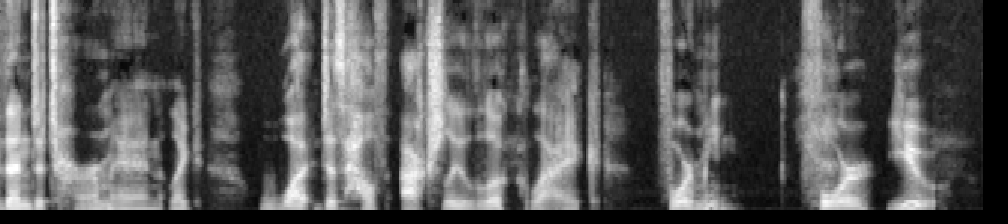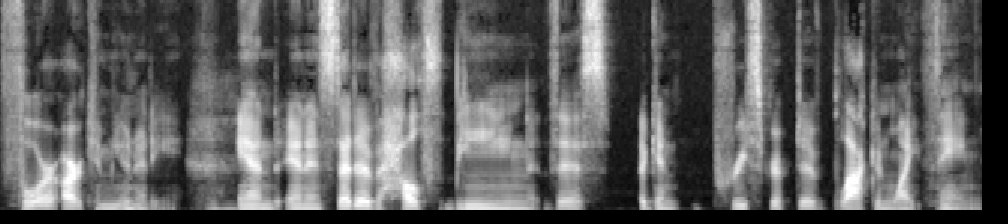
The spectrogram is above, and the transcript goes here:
then determine like what does health actually look like for me, for you, for our community? Mhm. And and instead of health being this again prescriptive black and white thing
